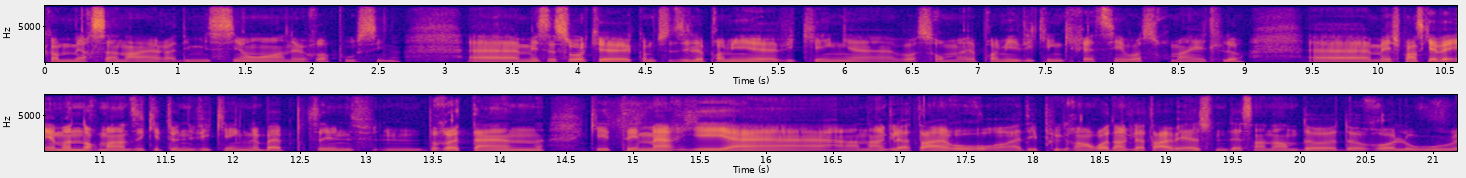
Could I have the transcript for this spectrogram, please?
comme mercenaires à des missions en Europe aussi. Euh, mais c'est sûr que, comme tu dis, le premier euh, viking va sûrement, le premier viking chrétien va sûrement être là. mais je pense qu'il y avait Emma de Normandie qui est une viking, ben, une, une, Bretagne qui était mariée en Angleterre à des plus grands rois d'Angleterre. Ben, elle, c'est une descendante de, de Rollo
